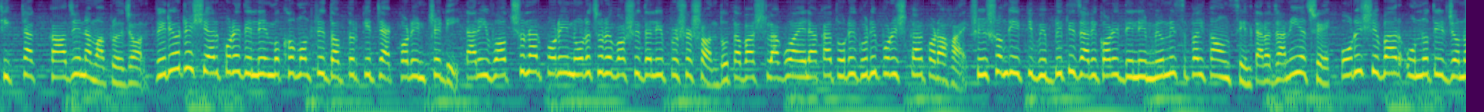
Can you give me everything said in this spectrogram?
ঠিকঠাক কাজে নামা প্রয়োজন। ভিডিওটি শেয়ার করে দিল্লির মুখ্যমন্ত্রী দপ্তরকে ট্যাগ করেন ট্রেডি তার এই ভৎসনার পরে নড়ে চড়ে বসে দিল্লির প্রশাসন। দূতাবাস লাগোয়া এলাকা তড়িঘড়ি পরিষ্কার করা হয়। সেই সঙ্গে একটি বিবৃতি জারি করে দিল্লির মিউনিসিপ্যাল কাউন্সিল। তারা জানিয়েছে, পরিষেবার উন্নতির জন্য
